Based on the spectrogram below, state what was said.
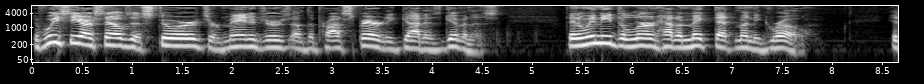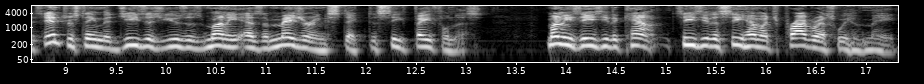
If we see ourselves as stewards or managers of the prosperity God has given us, then we need to learn how to make that money grow. It's interesting that Jesus uses money as a measuring stick to see faithfulness. Money's easy to count. It's easy to see how much progress we have made.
